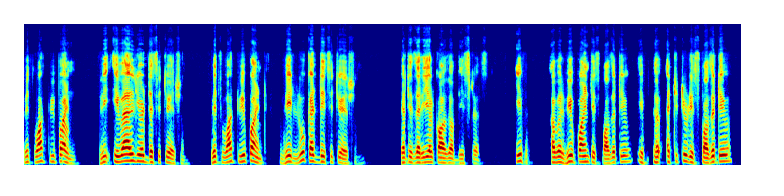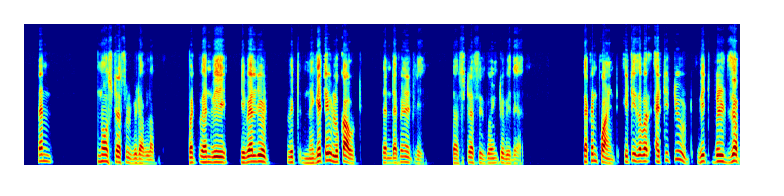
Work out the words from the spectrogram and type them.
With what viewpoint we evaluate the situation? With what viewpoint we look at the situation? That is the real cause of the stress. If our viewpoint is positive, if the attitude is positive, then no stress will be developed. But when we evaluate with negative lookout, then definitely the stress is going to be there. Second point, it is our attitude which builds up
